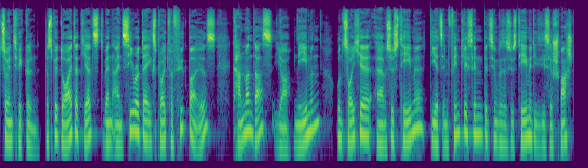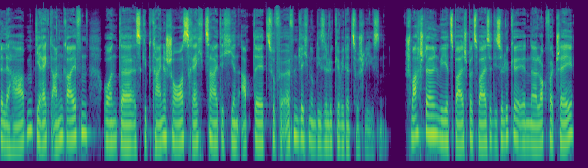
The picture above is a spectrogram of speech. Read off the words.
zu entwickeln. Das bedeutet jetzt, wenn ein Zero-Day-Exploit verfügbar ist, kann man das ja nehmen und solche äh, Systeme, die jetzt empfindlich sind, beziehungsweise Systeme, die diese Schwachstelle haben, direkt angreifen und äh, es gibt keine Chance, rechtzeitig hier ein Update zu veröffentlichen, um diese Lücke wieder zu schließen. Schwachstellen wie jetzt beispielsweise diese Lücke in äh, Log4j,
